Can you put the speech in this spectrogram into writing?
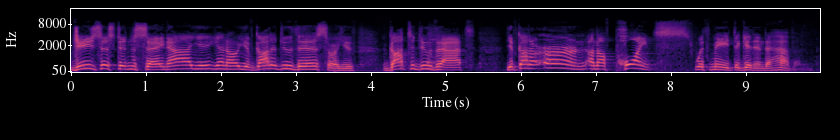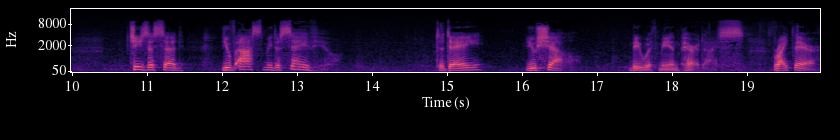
Jesus didn't say, Now you, you know, you've got to do this or you've got to do that. You've got to earn enough points with me to get into heaven. Jesus said, You've asked me to save you. Today you shall be with me in paradise. Right there,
